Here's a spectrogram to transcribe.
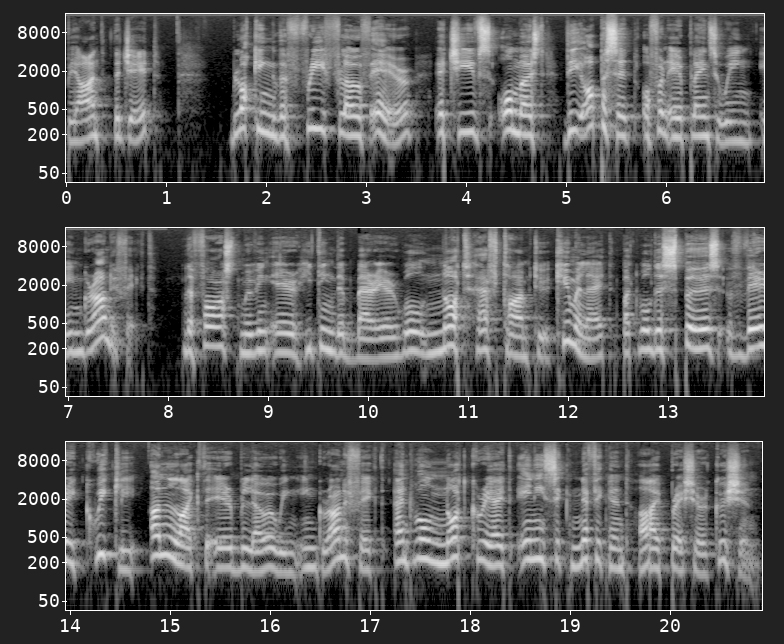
behind the jet, blocking the free flow of air, achieves almost the opposite of an airplane's wing in ground effect. The fast moving air hitting the barrier will not have time to accumulate but will disperse very quickly unlike the air below a wing in ground effect and will not create any significant high pressure cushion.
